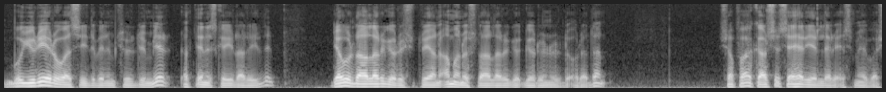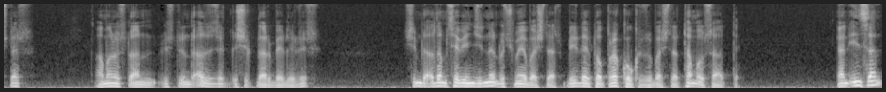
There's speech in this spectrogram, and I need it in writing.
Bu Yürüyer Ovası'ydı benim sürdüğüm yer. Akdeniz kıyılarıydı. Gavur dağları görüştü. Yani Amanos dağları gö- görünürdü oradan. Şafağa karşı seher yerleri esmeye başlar. Amanos dağının üstünde azıcık ışıklar belirir. Şimdi adam sevincinden uçmaya başlar. Bir de toprak kokusu başlar tam o saatte. Yani insan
